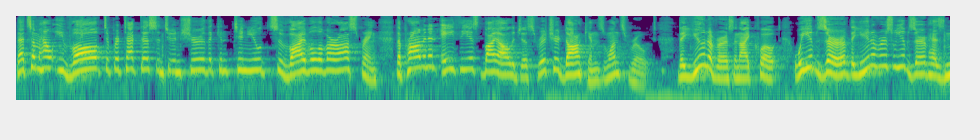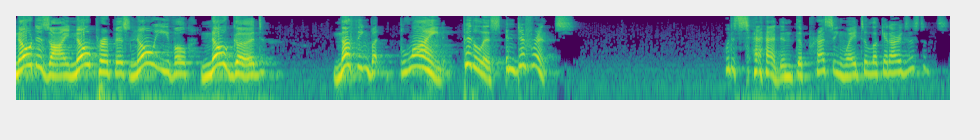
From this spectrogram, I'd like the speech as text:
that somehow evolved to protect us and to ensure the continued survival of our offspring. The prominent atheist biologist Richard Dawkins once wrote, the universe, and I quote, we observe, the universe we observe has no design, no purpose, no evil, no good, nothing but blind, pitiless indifference. What a sad and depressing way to look at our existence.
